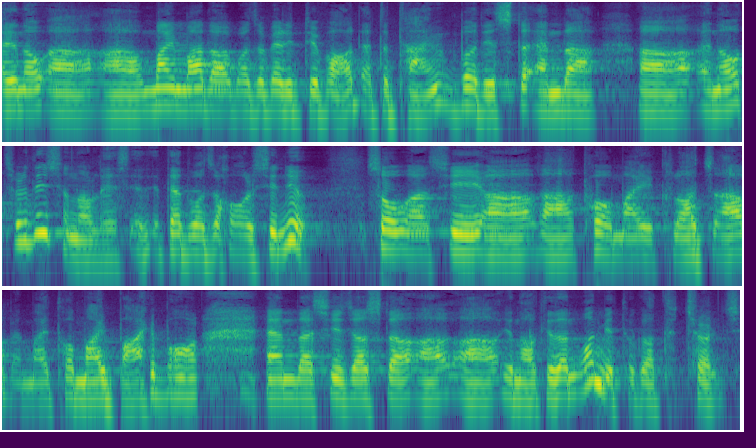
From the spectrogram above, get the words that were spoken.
you know, uh, uh, my mother was a very devout at the time, Buddhist, and you know, traditionalist. That was all she knew. So she tore my clothes up and I tore my Bible, and she just you know didn't want me to go to church.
